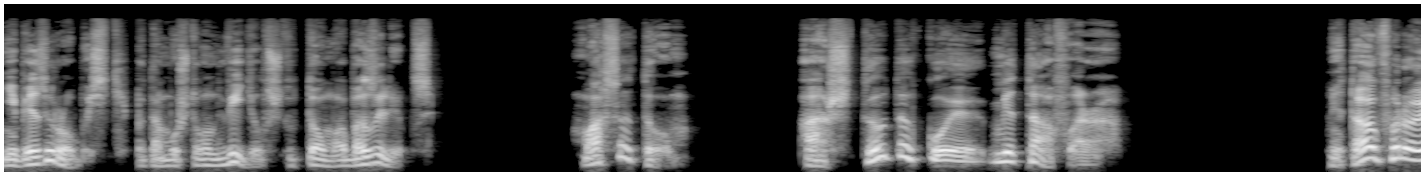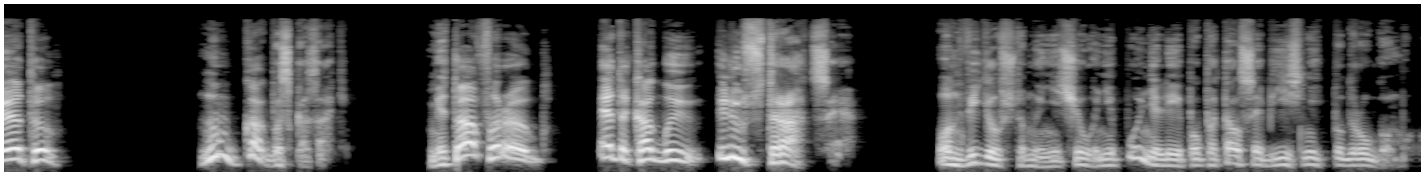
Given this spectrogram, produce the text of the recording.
Не без робости, потому что он видел, что Том обозлился. Масса Том, а что такое метафора? Метафора — это... Ну, как бы сказать? Метафора — это как бы иллюстрация. Он видел, что мы ничего не поняли, и попытался объяснить по-другому.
